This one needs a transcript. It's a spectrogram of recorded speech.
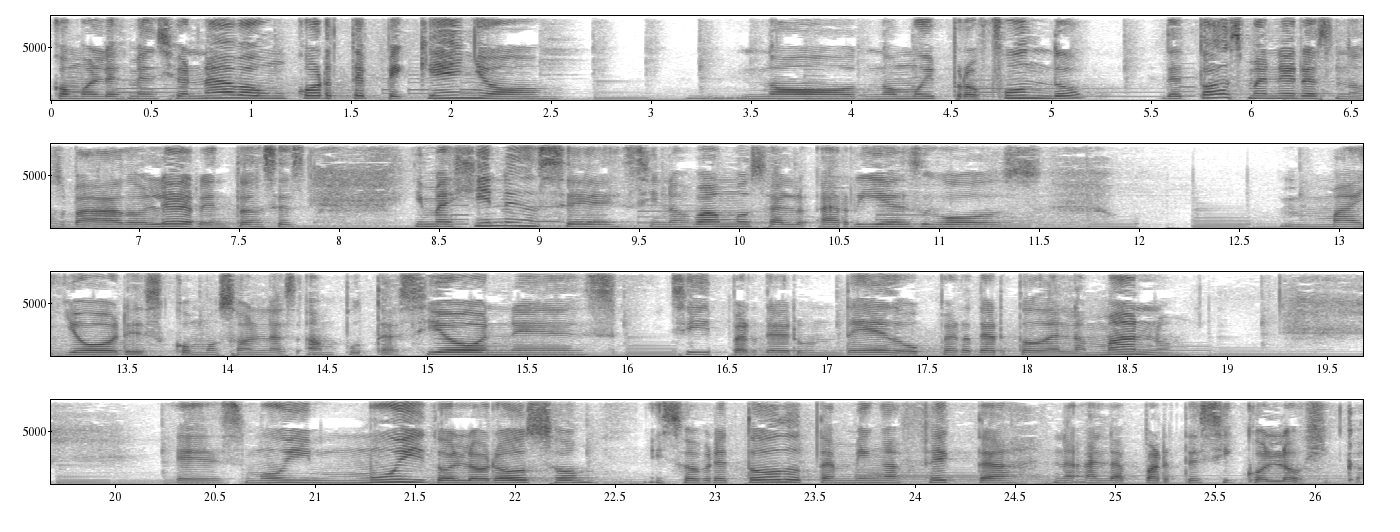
Como les mencionaba, un corte pequeño, no, no muy profundo, de todas maneras nos va a doler. Entonces, imagínense si nos vamos a, riesgos mayores como son las amputaciones, ¿sí? perder un dedo o perder toda la mano. Es muy, muy doloroso y sobre todo también afecta a la parte psicológica.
